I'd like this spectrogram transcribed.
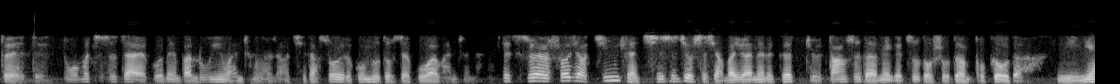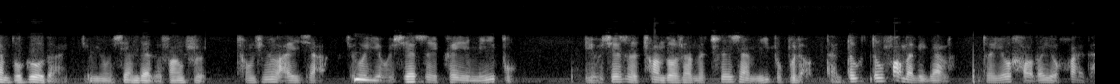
对对，我们只是在国内把录音完成了，然后其他所有的工作都是在国外完成的。这虽然说叫精选，其实就是想把原来的歌，就当时的那个制作手段不够的、理念不够的，就用现在的方式重新来一下。结果有些是可以弥补，有些是创作上的缺陷弥补不了，但都都放在里面了。对，有好的有坏的。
